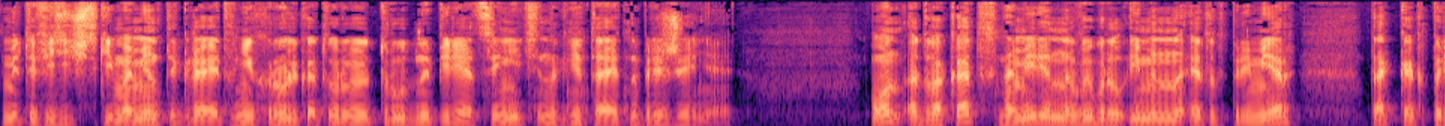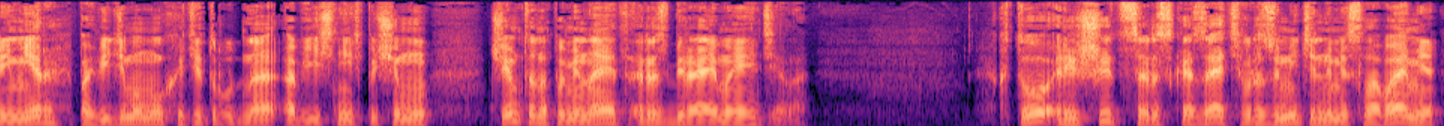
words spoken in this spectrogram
Метафизический момент играет в них роль, которую трудно переоценить, нагнетает напряжение. Он, адвокат, намеренно выбрал именно этот пример, так как пример, по-видимому, хоть и трудно объяснить почему, чем-то напоминает разбираемое дело. Кто решится рассказать вразумительными словами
